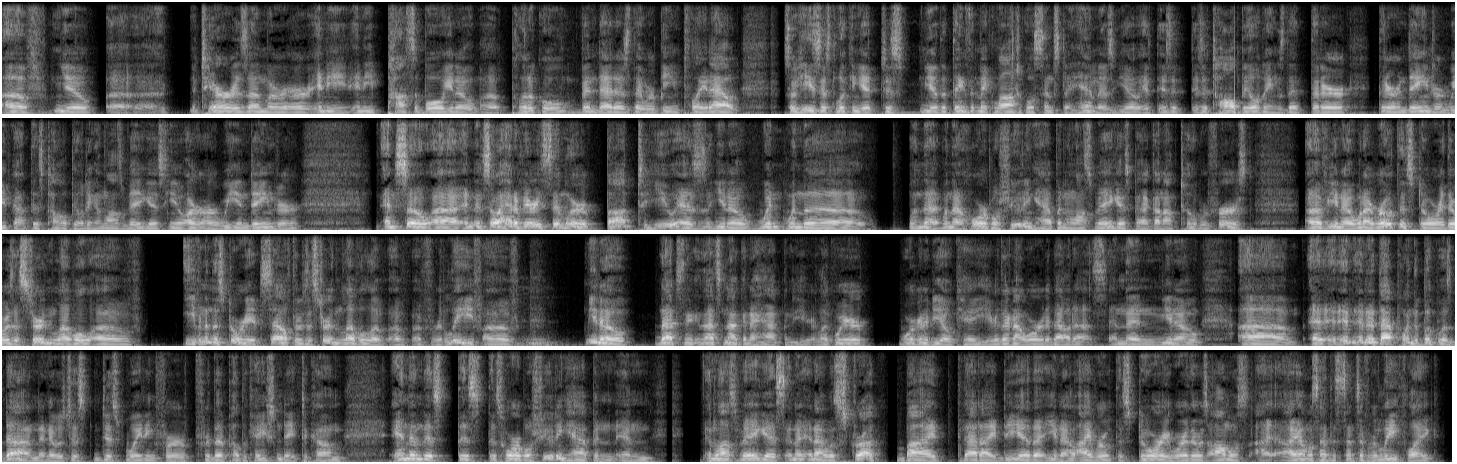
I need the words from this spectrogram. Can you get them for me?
of you know uh, terrorism or, or any any possible you know uh, political vendettas that were being played out. So he's just looking at just you know the things that make logical sense to him is you know is, is it is it tall buildings that, that are that are in danger? And we've got this tall building in Las Vegas. You know are, are we in danger? And so uh, and, and so I had a very similar thought to you as you know when when the when that when that horrible shooting happened in Las Vegas back on October first of you know when I wrote this story there was a certain level of even in the story itself there was a certain level of, of, of relief of you know that's that's not going to happen here. Like we're we're going to be okay here. They're not worried about us. And then you know um, and, and, at that point the book was done and it was just just waiting for for the publication date to come. And then this this this horrible shooting happened in in Las Vegas, and and I was struck by that idea that you know I wrote the story where there was almost I, I almost had the sense of relief, like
